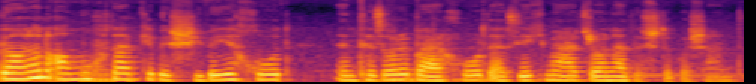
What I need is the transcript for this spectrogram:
به آنان آموختم که به شیوه خود انتظار برخورد از یک مرد را نداشته باشند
